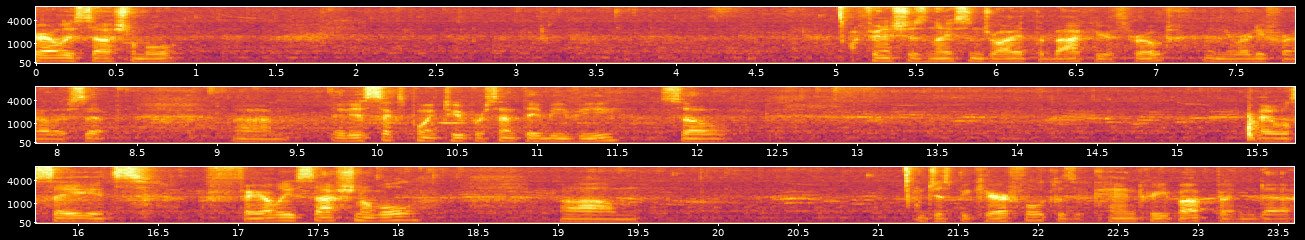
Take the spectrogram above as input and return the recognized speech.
Fairly sessionable. Finishes nice and dry at the back of your throat, and you're ready for another sip. Um, it is 6.2% ABV, so I will say it's fairly sessionable. Um, just be careful because it can creep up and uh,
